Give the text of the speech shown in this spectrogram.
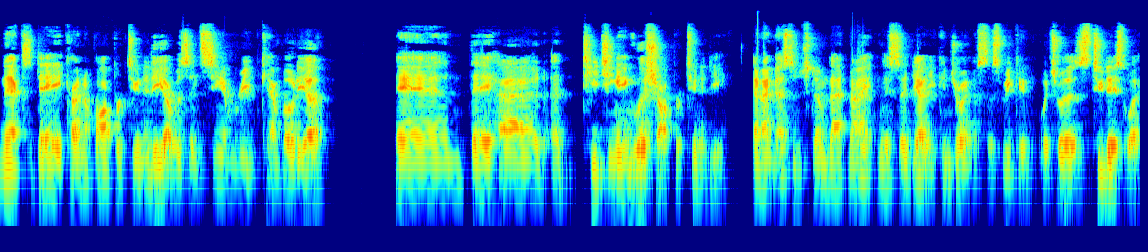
next day kind of opportunity. I was in Siem Reap, Cambodia, and they had a teaching English opportunity. And I messaged them that night, and they said, "Yeah, you can join us this weekend," which was two days away.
